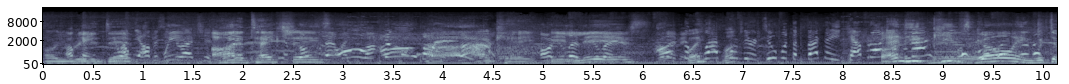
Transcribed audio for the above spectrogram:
Oh, you Okay, really did. went the opposite direction. Oh, the tech chase. Oh, no! Ah, okay. Oh, He you live, you live. lives. You. What? What? there too, but the fact that he capitalized And he that? keeps going with the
